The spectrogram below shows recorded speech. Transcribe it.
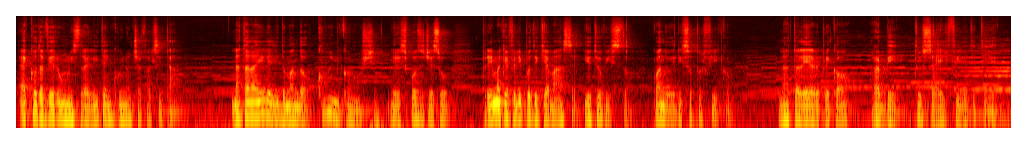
Ecco davvero un israelita in cui non c'è falsità. Natanaele gli domandò, Come mi conosci? Gli rispose Gesù, Prima che Filippo ti chiamasse, io ti ho visto, quando eri sotto il fico. Natanaele replicò, Rabbi, tu sei il figlio di Dio.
